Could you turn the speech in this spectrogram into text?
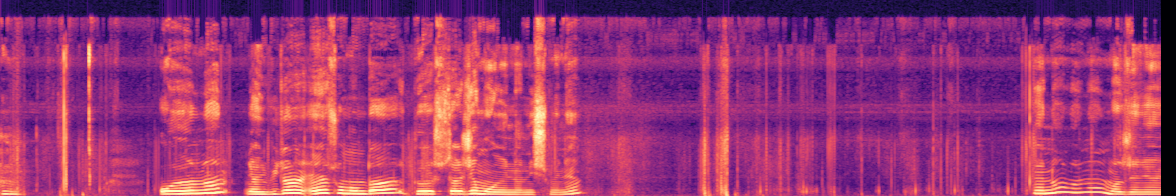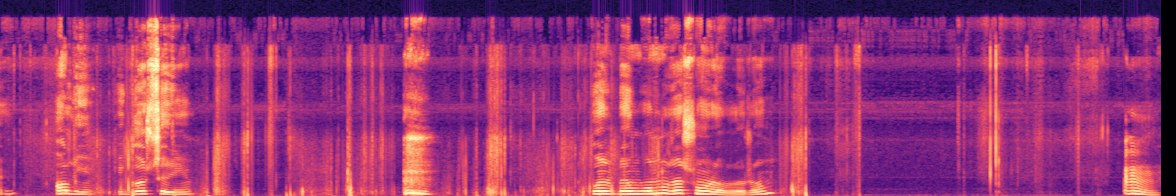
Oyunun yani videonun en sonunda göstereceğim oyunun ismini. Ya ne olur ne olmaz yani. Alayım, göstereyim. Ben, ben bunu da sonra alırım. Hmm.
